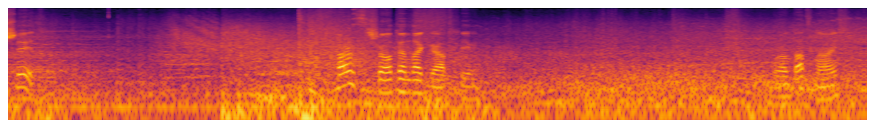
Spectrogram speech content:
Shit. First shot and I got him. Well, that's nice.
